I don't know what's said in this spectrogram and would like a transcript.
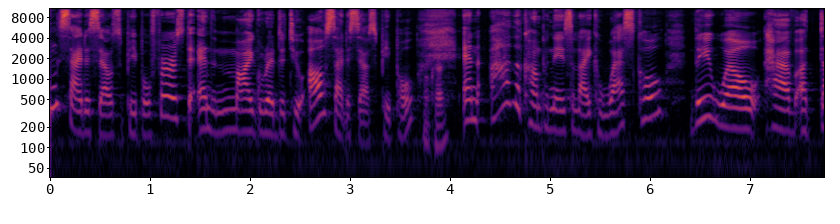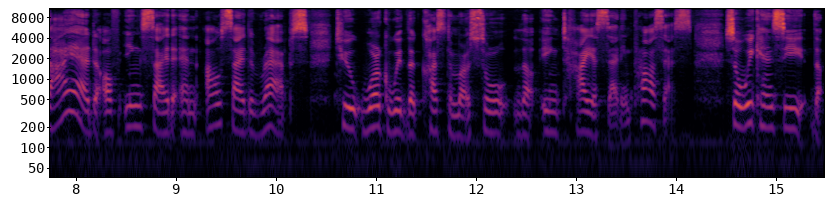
inside salespeople first and migrate to outside salespeople. Okay. And other companies like Wesco, they will have a dyad of inside and outside reps to work with the customer through the entire selling process. So we can see the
